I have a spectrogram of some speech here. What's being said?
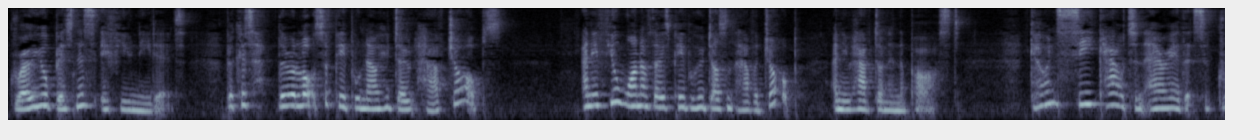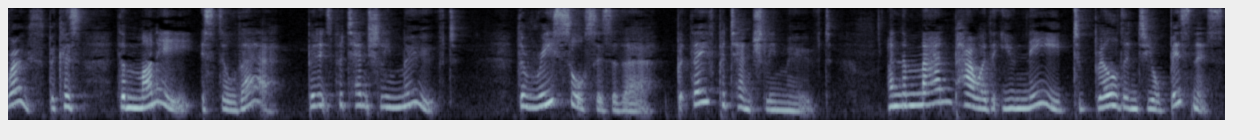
grow your business if you need it. Because there are lots of people now who don't have jobs. And if you're one of those people who doesn't have a job and you have done in the past, go and seek out an area that's of growth because the money is still there, but it's potentially moved. The resources are there, but they've potentially moved. And the manpower that you need to build into your business,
